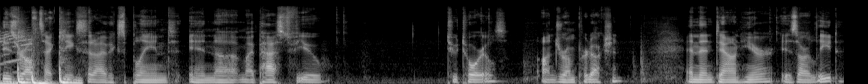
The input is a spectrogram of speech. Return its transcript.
These are all techniques that I've explained in uh, my past few tutorials on drum production. And then down here is our lead.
